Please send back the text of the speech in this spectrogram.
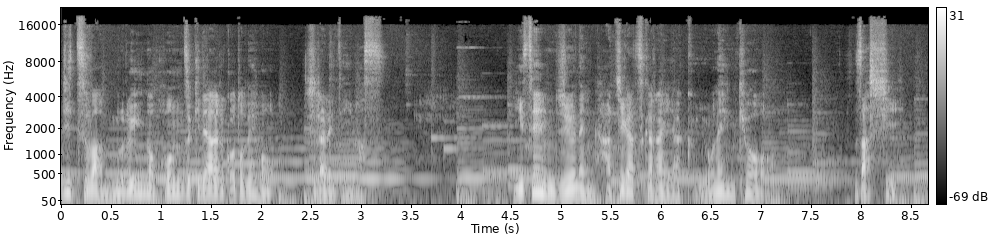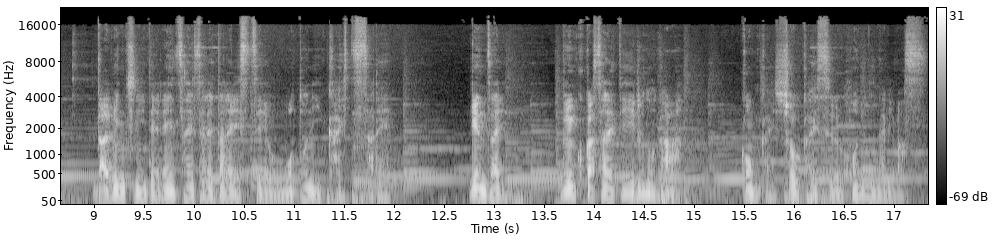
実は無類の本好きであることでも知られています。2010年8月から約4年強、雑誌、ダヴィンチにて連載されたエッセイを元に解説され、現在文庫化されているのが、今回紹介する本になります。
